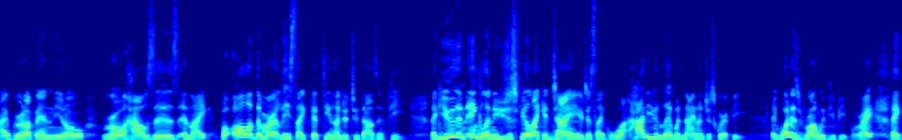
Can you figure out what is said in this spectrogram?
I've grown up in, you know, row houses and like, but all of them are at least like 1,500, 2,000 feet. Like you in England, you just feel like a giant. You're just like, what? How do you live with 900 square feet? Like, what is wrong with you people, right? Like,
